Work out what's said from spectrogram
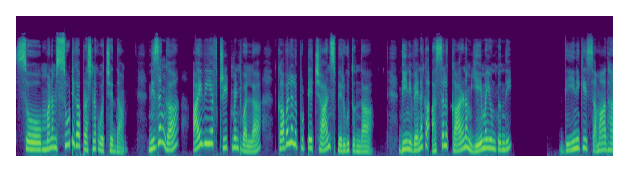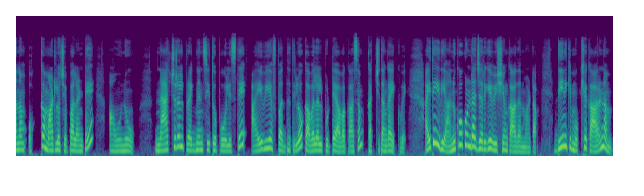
సో మనం సూటిగా ప్రశ్నకు వచ్చేద్దాం. నిజంగా ఐవీఎఫ్ ట్రీట్మెంట్ వల్ల కవలలు పుట్టే ఛాన్స్ పెరుగుతుందా? దీని వెనక అసలు కారణం ఏమై ఉంటుంది? దీనికి సమాధానం ఒక్క మాటలో చెప్పాలంటే అవును. న్యాచురల్ ప్రెగ్నెన్సీతో పోలిస్తే ఐవీఎఫ్ పద్ధతిలో కవలలు పుట్టే అవకాశం ఖచ్చితంగా ఎక్కువే. అయితే ఇది అనుకోకుండా జరిగే విషయం కాదనమాట దీనికి ముఖ్య కారణం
